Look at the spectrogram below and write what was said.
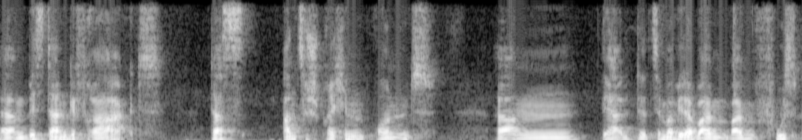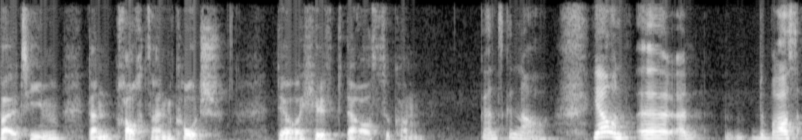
ähm, bist dann gefragt, das anzusprechen. Und ähm, ja, jetzt sind wir wieder beim, beim Fußballteam. Dann braucht es einen Coach, der euch hilft, da rauszukommen. Ganz genau. Ja, und äh, du brauchst,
